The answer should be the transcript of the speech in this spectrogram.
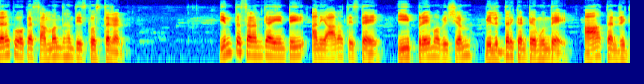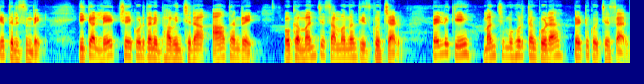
తనకు ఒక సంబంధం తీసుకొస్తాడు. ఇంత సడన్గా ఏంటి? అని ఆరా తీస్తే ఈ ప్రేమ విషయం వీళ్ళిద్దరికంటే ముందే ఆ తండ్రికి తెలిసింది. ఇక లేట్ చేయకూడదని భావించిన ఆ తండ్రి ఒక మంచి సంబంధం తీసుకొచ్చాడు. పెళ్ళికి మంచి ముహూర్తం కూడా పెట్టుకొచ్చేశారు.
